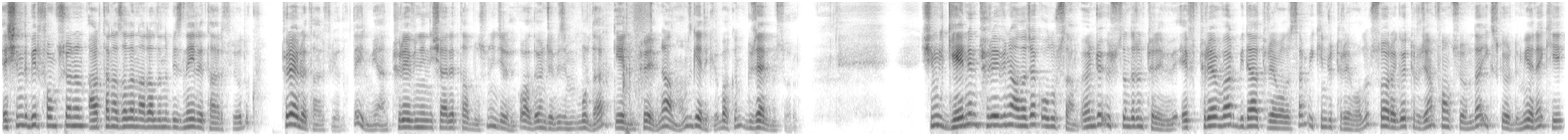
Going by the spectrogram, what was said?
E şimdi bir fonksiyonun artan azalan aralığını biz neyle tarifliyorduk? Türevle tarifliyorduk değil mi? Yani türevinin işaret tablosunu inceledik. O halde önce bizim burada g'nin türevini almamız gerekiyor. Bakın güzel bir soru. Şimdi g'nin türevini alacak olursam önce üst sınırın türevi. f türev var bir daha türev alırsam ikinci türev olur. Sonra götüreceğim fonksiyonda x gördüğüm yere ki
